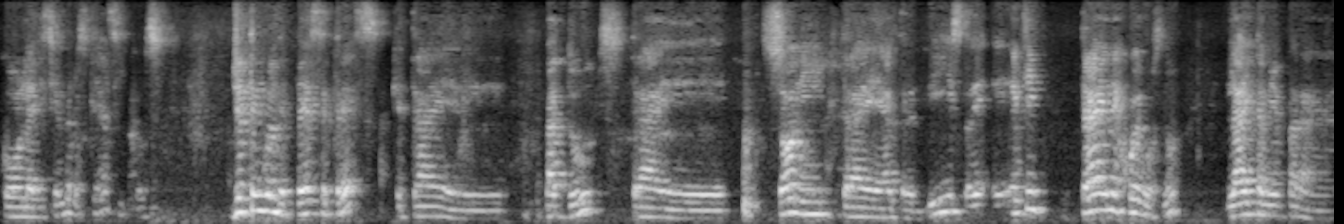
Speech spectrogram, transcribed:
con la edición de los clásicos. Yo tengo el de PS3, que trae el Bad Dudes, trae Sonic, trae Altered Beast, eh, eh, en fin, traen juegos, ¿no? La hay también para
